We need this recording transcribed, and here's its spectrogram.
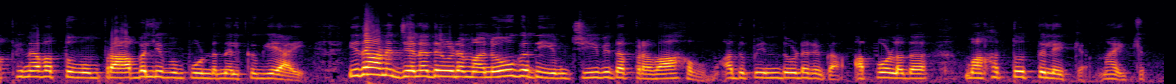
അഭിനവത്വവും പ്രാബല്യവും പൂണ്ടു നിൽക്കുകയായി. ഇതാണ് ജനതയുടെ മനോഗതിയും ജീവിത പ്രവാഹവും. അത് പിന്തുടരുക. അപ്പോൾ അത് മഹത്വത്തിലേക്ക് നയിക്കും.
